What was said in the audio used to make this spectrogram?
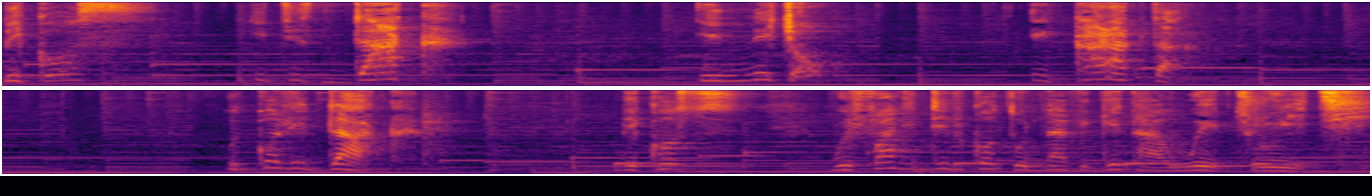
because it is dark in nature, in character. We call it dark because we find it difficult to navigate our way through it.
